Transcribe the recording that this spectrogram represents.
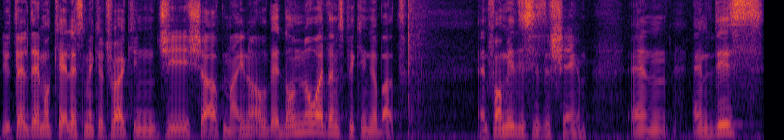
You tell them, okay, let's make a track in G sharp minor. They don't know what I'm speaking about. And for me, this is a shame. And, and this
